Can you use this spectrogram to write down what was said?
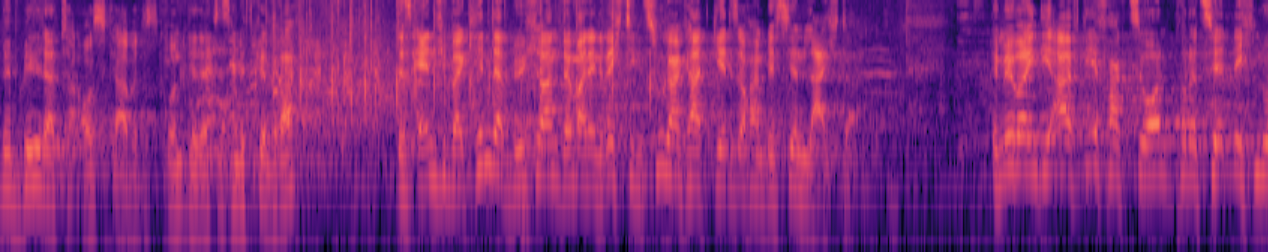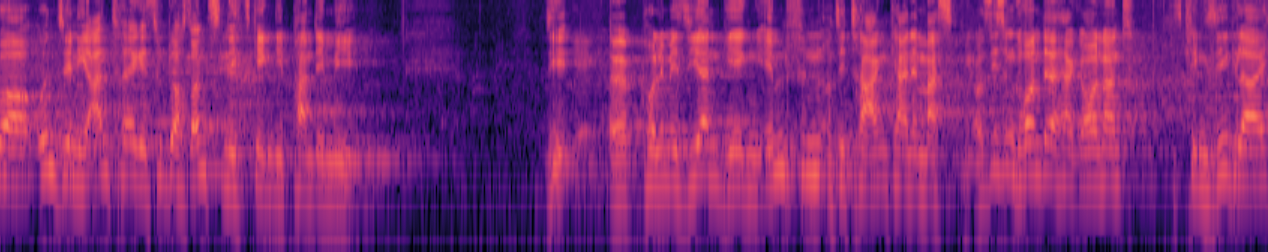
bebilderte Ausgabe des Grundgesetzes mitgebracht. Das ist ähnlich wie bei Kinderbüchern. Wenn man den richtigen Zugang hat, geht es auch ein bisschen leichter. Im Übrigen, die AfD-Fraktion produziert nicht nur unsinnige Anträge, sie tut auch sonst nichts gegen die Pandemie. Sie äh, polemisieren gegen Impfen und sie tragen keine Masken. Aus diesem Grunde, Herr Gauland, das kriegen Sie gleich,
